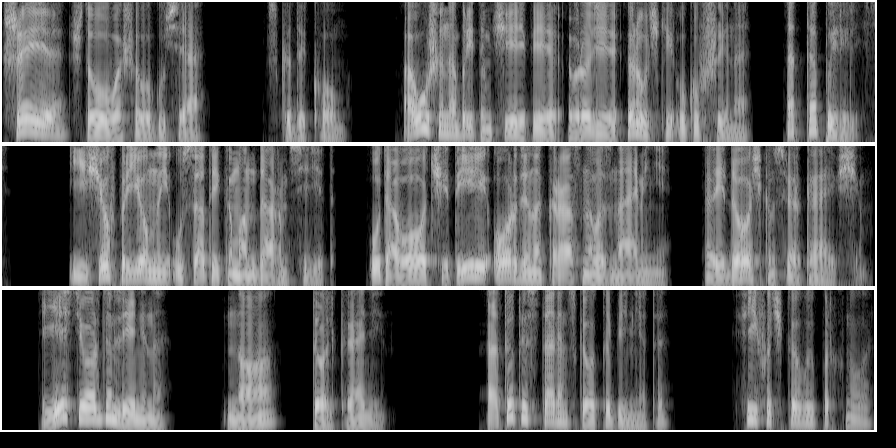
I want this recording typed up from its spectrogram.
Шея, что у вашего гуся, с кадыком. А уши на бритом черепе, вроде ручки у кувшина, оттопырились. Еще в приемной усатый командарм сидит. У того четыре ордена Красного Знамени, рядочком сверкающим. Есть и орден Ленина, но только один. А тут из сталинского кабинета фифочка выпорхнула.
